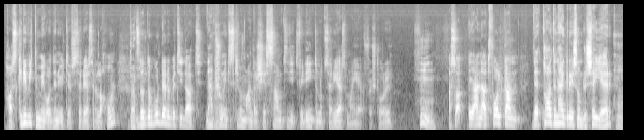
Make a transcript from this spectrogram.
har skrivit till mig och den är ute efter seriös relation. Därför. Då, då borde det betyda att den här personen inte skriver med andra tjejer samtidigt för det är inte något seriöst man gör, förstår du? Hmm. Alltså, yani att folk kan det, ta den här grejen som du säger Mm.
